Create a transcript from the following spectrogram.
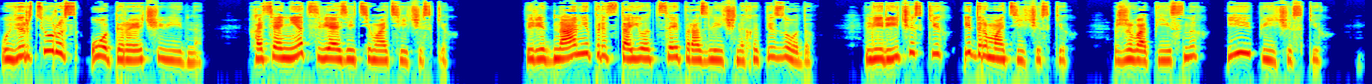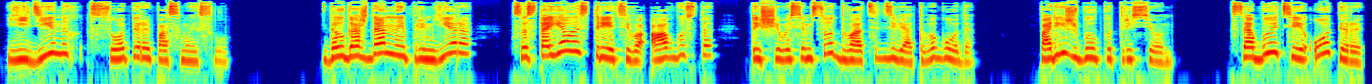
увертюры с оперой очевидна, хотя нет связей тематических. Перед нами предстает цепь различных эпизодов, лирических и драматических, живописных и эпических, единых с оперой по смыслу. Долгожданная премьера состоялась 3 августа 1829 года. Париж был потрясен. События оперы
